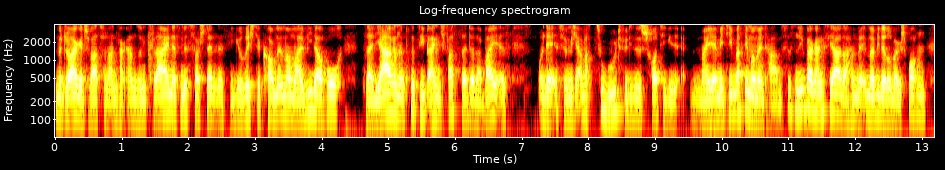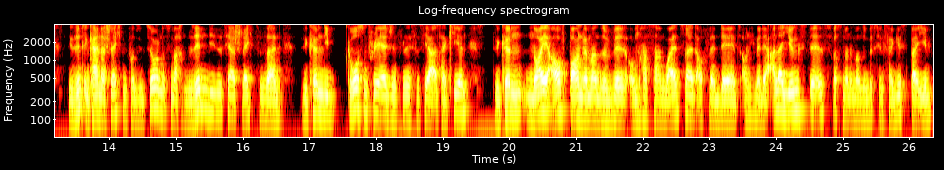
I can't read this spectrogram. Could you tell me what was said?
Mit Dragic war es von Anfang an so ein kleines Missverständnis. Die Gerüchte kommen immer mal wieder hoch. Seit Jahren im Prinzip eigentlich fast seit er dabei ist. Und er ist für mich einfach zu gut für dieses schrottige Miami-Team, was sie im Moment haben. Es ist ein Übergangsjahr, da haben wir immer wieder drüber gesprochen. Die sind in keiner schlechten Position. Es macht Sinn, dieses Jahr schlecht zu sein. Sie können die großen Free Agents nächstes Jahr attackieren. Sie können neu aufbauen, wenn man so will, um Hassan Whiteside, auch wenn der jetzt auch nicht mehr der allerjüngste ist, was man immer so ein bisschen vergisst bei ihm.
